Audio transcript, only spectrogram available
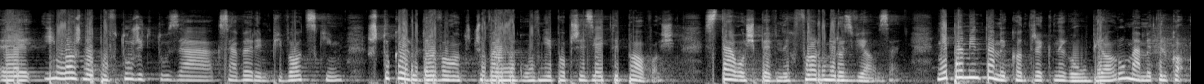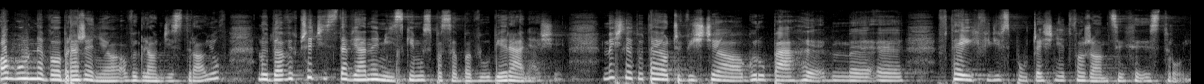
E, I można powtórzyć tu za Ksawerym Piwockim sztukę ludową odczuwaną głównie poprzez jej typowość, stałość pewnych form i rozwiązań. Nie pamiętamy konkretnego ubioru, mamy tylko ogólne wyobrażenie o wyglądzie strojów ludowych przeciwstawiane miejskiemu sposobowi ubierania się. Myślę tutaj oczywiście o grupach e, w tej chwili współcześnie tworzących e, strój.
